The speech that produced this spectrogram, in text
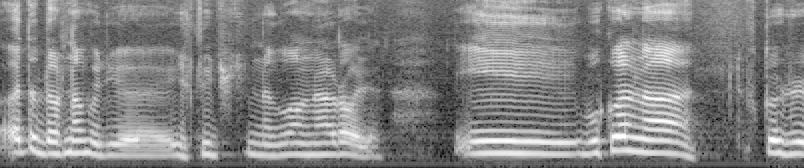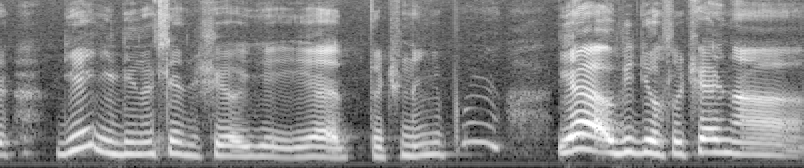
это должна быть э, исключительно главная роль. И буквально в тот же день или на следующий день, я точно не помню, я увидел случайно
